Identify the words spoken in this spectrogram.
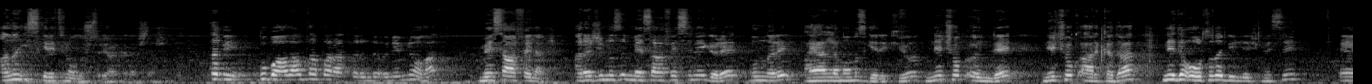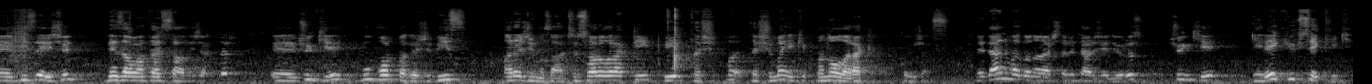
ana iskeletini oluşturuyor arkadaşlar. Tabi bu bağlantı aparatlarında önemli olan mesafeler. Aracımızın mesafesine göre bunları ayarlamamız gerekiyor. Ne çok önde, ne çok arkada, ne de ortada birleşmesi e, bizler için dezavantaj sağlayacaktır. E, çünkü bu port bagajı biz aracımıza aksesuar olarak değil bir taşıma, taşıma ekipmanı olarak koyacağız. Neden vagon araçları tercih ediyoruz? Çünkü gerek yükseklik,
